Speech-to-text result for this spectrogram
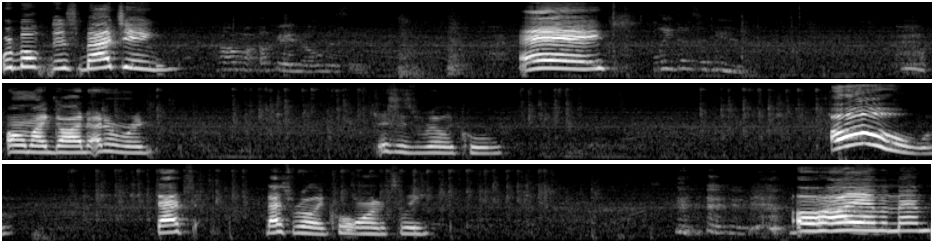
We're both this matching. How okay, no, listen. Hey. Wait. Oh my god, I don't really. This is really cool. Oh! That's that's really cool, honestly. Oh, hi, MMM. Okay,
